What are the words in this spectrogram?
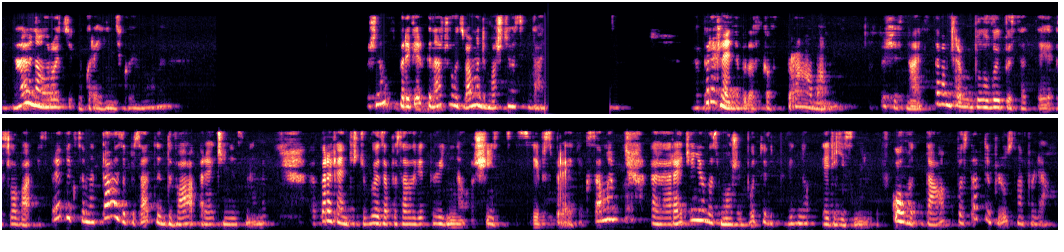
Вітаю на уроці української мови. Почнемо з перевірки нашого з вами домашнього завдання. Перегляньте, будь ласка, вправа 116. Вам треба було виписати слова із префіксами та записати два речення з ними. Перегляньте, щоб ви записали відповідно 6 слів з префіксами. Е, Речення у вас можуть бути відповідно різні. В кого так, поставте плюс на полях.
